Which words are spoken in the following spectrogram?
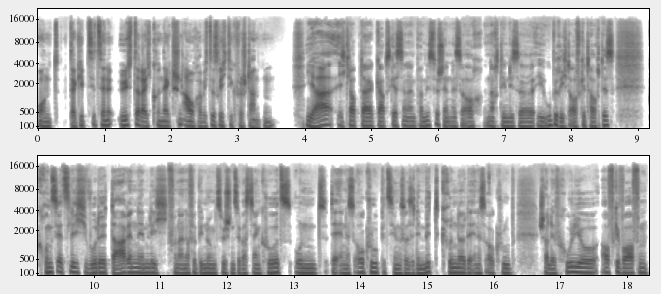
Und da gibt es jetzt eine Österreich-Connection auch, habe ich das richtig verstanden? Ja, ich glaube, da gab es gestern ein paar Missverständnisse auch, nachdem dieser EU-Bericht aufgetaucht ist. Grundsätzlich wurde darin nämlich von einer Verbindung zwischen Sebastian Kurz und der NSO Group, beziehungsweise dem Mitgründer der NSO Group, Shalev Julio, aufgeworfen.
